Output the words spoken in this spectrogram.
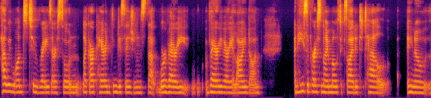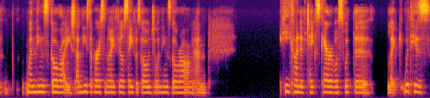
how we want to raise our son, like our parenting decisions that we're very, very, very aligned on. And he's the person I'm most excited to tell, you know, when things go right. And he's the person I feel safe as going to when things go wrong. And he kind of takes care of us with the like with his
